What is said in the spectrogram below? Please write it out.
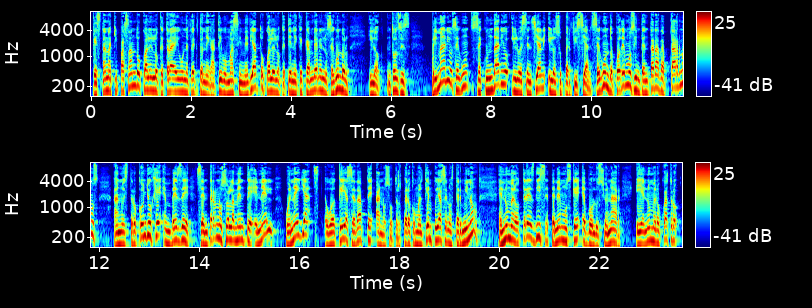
que están aquí pasando, cuál es lo que trae un efecto negativo más inmediato, cuál es lo que tiene que cambiar en lo segundo y lo. Entonces, Primario, secundario y lo esencial y lo superficial. Segundo, podemos intentar adaptarnos a nuestro cónyuge en vez de centrarnos solamente en él o en ella o que ella se adapte a nosotros. Pero como el tiempo ya se nos terminó, el número tres dice tenemos que evolucionar y el número cuatro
